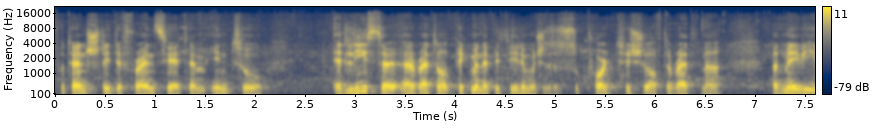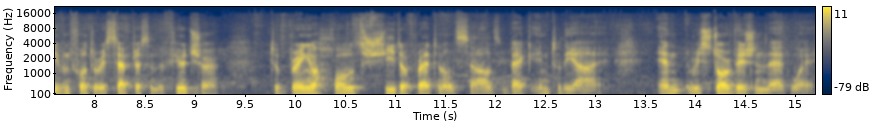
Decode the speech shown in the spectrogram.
potentially differentiate them into at least a, a retinal pigment epithelium which is a support tissue of the retina but maybe even photoreceptors in the future to bring a whole sheet of retinal cells back into the eye and restore vision that way.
